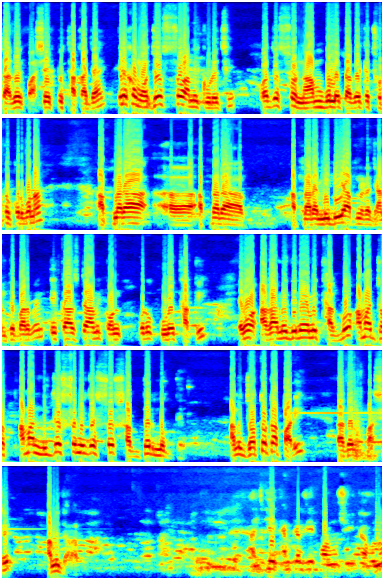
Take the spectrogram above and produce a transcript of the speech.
তাদের পাশে একটু থাকা যায়। এরকম অজস্র আমি করেছি। অজস্র নাম বলে তাদেরকে ছোট করব না। আপনারা আপনারা আপনারা মিডিয়া আপনারা জানতে পারবেন। এই কাজটা আমি করে- থাকি এবং আগামী দিনে আমি থাকব আমার আমার নিজস্ব নিজস্ব সাধ্যের মধ্যে। আমি যতটা পারি তাদের পাশে আমি দাঁড়াবো। আজকে এখানকার যে কর্মসূচিটা হলো,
